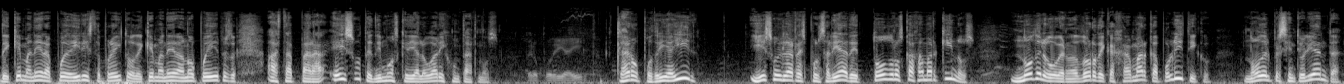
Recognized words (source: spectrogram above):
de qué manera puede ir este proyecto, de qué manera no puede ir. Pues, hasta para eso tenemos que dialogar y juntarnos. Pero podría ir. Claro, podría ir. Y eso es la responsabilidad de todos los cajamarquinos, no del gobernador de Cajamarca político, no del presidente Ollanta,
